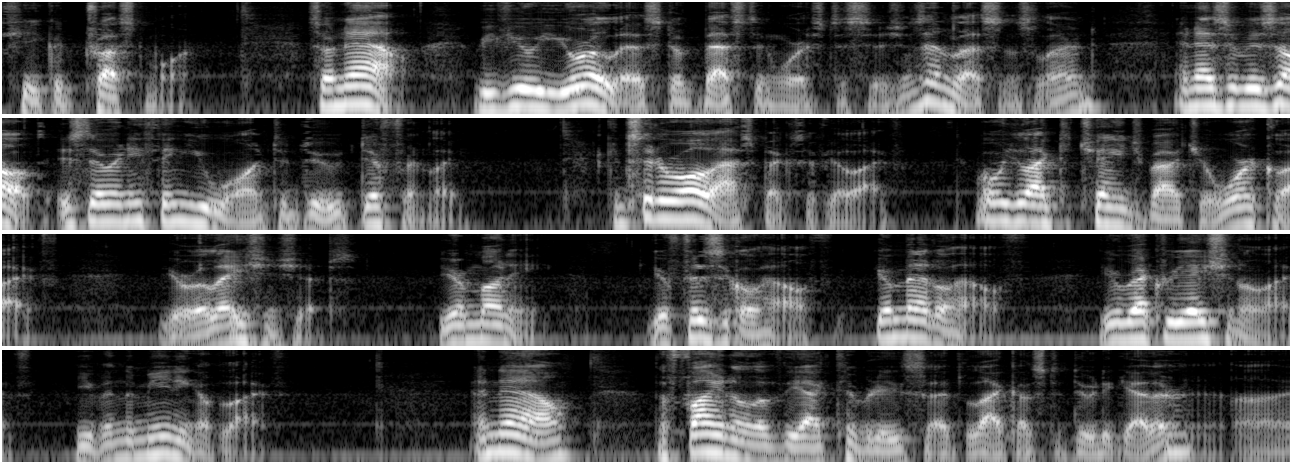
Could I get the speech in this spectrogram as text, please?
she could trust more. So now, review your list of best and worst decisions and lessons learned, and as a result, is there anything you want to do differently? Consider all aspects of your life. What would you like to change about your work life, your relationships, your money, your physical health, your mental health, your recreational life, even the meaning of life? And now, the final of the activities I'd like us to do together uh,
